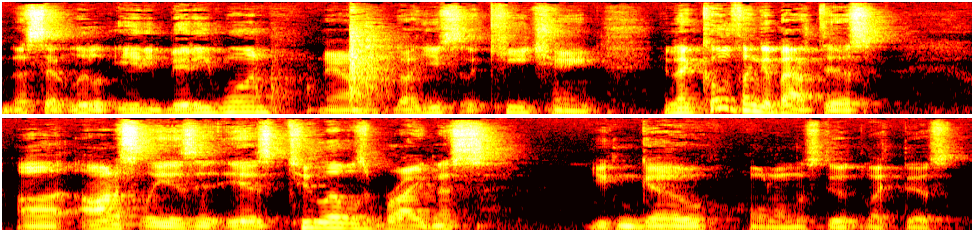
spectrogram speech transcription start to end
that's that little itty bitty one. Now, I use a keychain. And the cool thing about this uh, honestly, is it is two levels of brightness. You can go, hold on, let's do it like this.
